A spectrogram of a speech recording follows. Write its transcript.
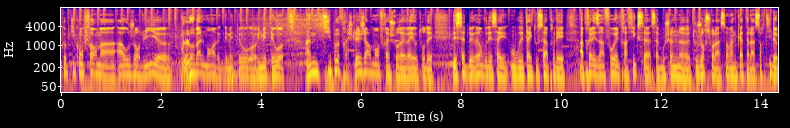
copie conforme à, à aujourd'hui, globalement avec des météos, une météo un petit peu fraîche, légèrement fraîche au réveil, autour des, des 7 degrés. On vous détaille, tout ça après les, après les infos et le trafic. Ça, bouchonne euh, toujours sur la 124 à la sortie de,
